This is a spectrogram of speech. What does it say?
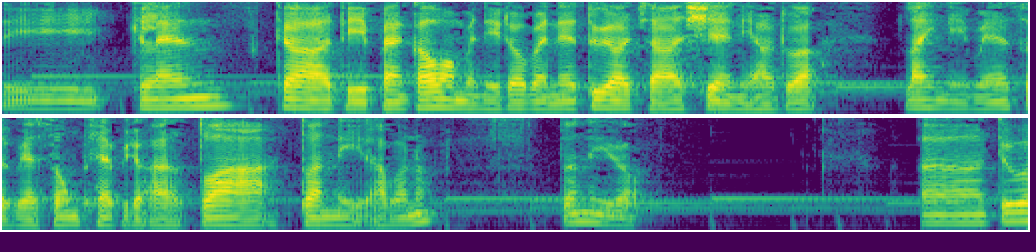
ဒီ Glen ကဒီဘန်ကောက်မှာမနေတော့ဘဲနဲ့သူ့ယောက်ျားရှယ်နေအောင်သူကလိုက်နေမယ်ဆိုပြီးတော့ဆုံးဖြတ်ပြီးတော့အဲ့တော့သွားသွားနေတာပေါ့နော်သွားနေတော့ အာသူက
